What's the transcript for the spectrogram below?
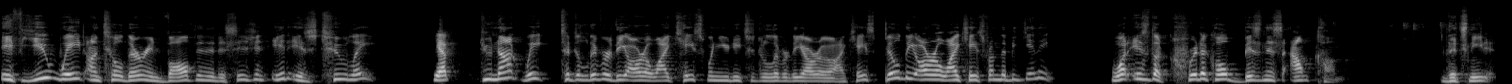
If you wait until they're involved in the decision, it is too late. Yep. Do not wait to deliver the ROI case when you need to deliver the ROI case. Build the ROI case from the beginning. What is the critical business outcome that's needed?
